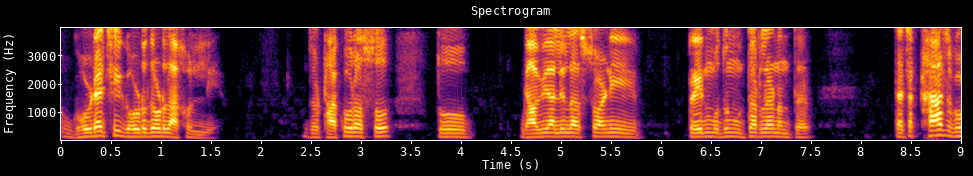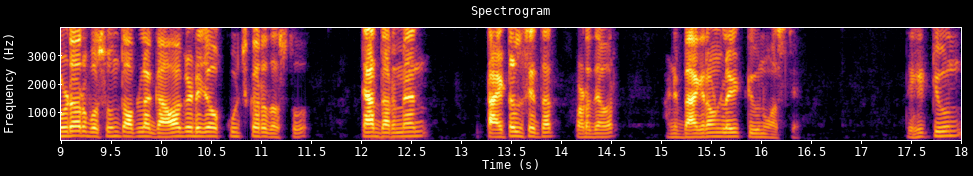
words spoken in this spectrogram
घोड्याची घोडदौड दाखवलेली आहे. जो ठाकूर असतो तो गावी आलेला असतो आणि ट्रेनमधून उतरल्यानंतर त्याच्या खास घोड्यावर बसून तो आपल्या गावाकडे जेव्हा कूच करत असतो त्या दरम्यान टायटल्स येतात पडद्यावर आणि बॅकग्राऊंडला ही ट्यून वाजते. तर ही ट्यून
